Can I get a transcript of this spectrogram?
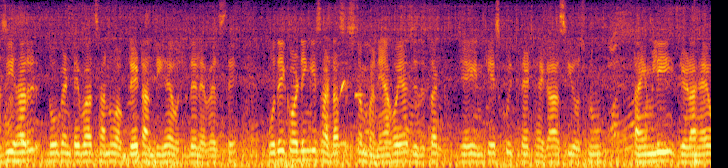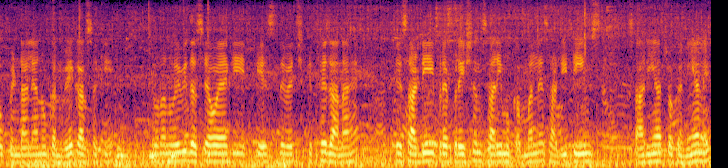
ਅਸੀਂ ਹਰ 2 ਘੰਟੇ ਬਾਅਦ ਸਾਨੂੰ ਅਪਡੇਟ ਆਂਦੀ ਹੈ ਉਸ ਦੇ ਲੈਵਲਸ ਤੇ। ਉਹਦੇ ਅਕੋਰਡਿੰਗ ਹੀ ਸਾਡਾ ਸਿਸਟਮ ਬਣਿਆ ਹੋਇਆ ਜਿੱਦ ਤੱਕ ਜੇ ਇਨ ਕੇਸ ਕੋਈ ਥ੍ਰੈਟ ਹੈਗਾ, ਅਸੀਂ ਉਸ ਨੂੰ ਟਾਈਮਲੀ ਜਿਹੜਾ ਹੈ ਉਹ ਪਿੰਡ ਵਾਲਿਆਂ ਨੂੰ ਕਨਵੇ ਕਰ ਸਕੀਏ। ਤੇ ਉਹਨਾਂ ਨੂੰ ਇਹ ਵੀ ਦੱਸਿਆ ਹੋਇਆ ਕਿ ਕੇਸ ਦੇ ਵਿੱਚ ਕਿੱਥੇ ਜਾਣਾ ਹੈ। ਤੇ ਸਾਡੀ ਪ੍ਰੈਪਰੇਸ਼ਨ ਸਾਰੀ ਮੁਕੰਮਲ ਨੇ, ਸਾਡੀ ਟੀਮਸ ਸਾਰੀਆਂ ਚੁਕੰਨੀਆਂ ਨੇ।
